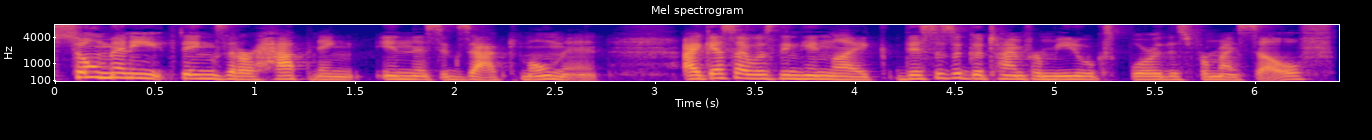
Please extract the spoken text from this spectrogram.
So many things that are happening in this exact moment. I guess I was thinking, like, this is a good time for me to explore this for myself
